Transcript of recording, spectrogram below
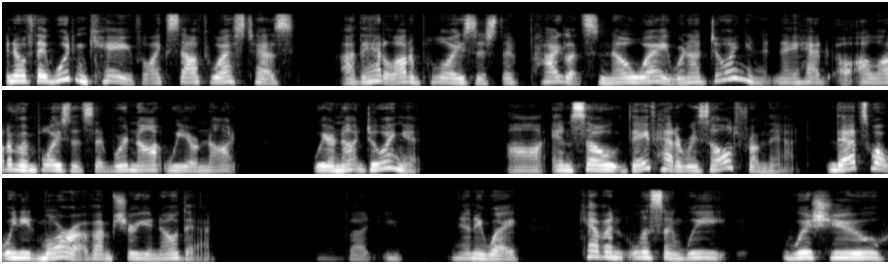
You know, if they wouldn't cave, like Southwest has, uh, they had a lot of employees, just the pilots, no way, we're not doing it. And they had a, a, lot of employees that said, we're not, we are not, we are not doing it. Uh, and so they've had a result from that. That's what we need more of. I'm sure you know that. Uh, but you, anyway, Kevin, listen, we wish you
